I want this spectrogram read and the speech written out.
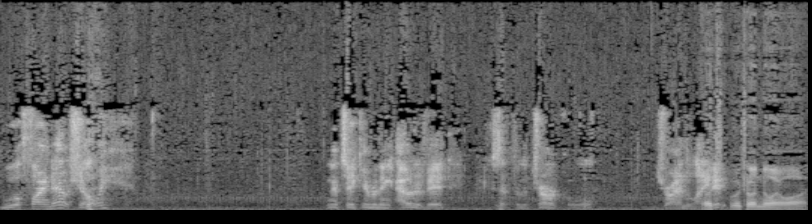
We'll find out, shall we? I'm gonna take everything out of it, except for the charcoal. Try and light Which, it. which one do I want?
